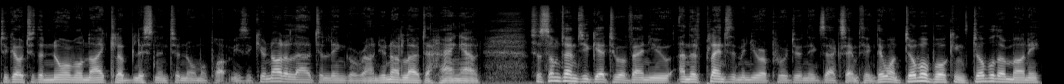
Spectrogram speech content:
to go to the normal nightclub listening to normal pop music. You're not allowed to linger around. You're not allowed to hang out. So sometimes you get to a venue, and there's plenty of them in Europe who are doing the exact same thing. They want double bookings, double their money.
